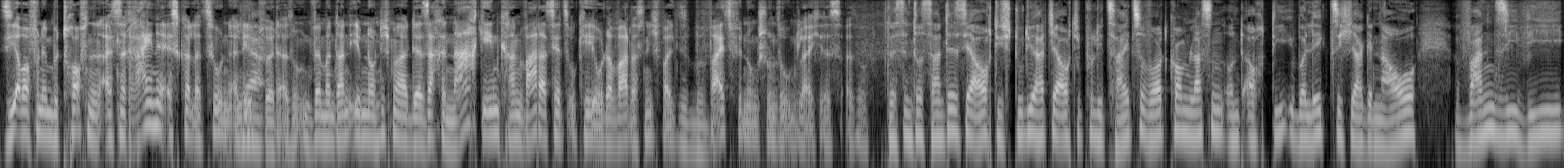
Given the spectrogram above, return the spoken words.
sie aber von den Betroffenen als eine reine Eskalation erlebt ja. wird. Also und wenn man dann eben noch nicht mal der Sache nachgehen kann, war das jetzt okay oder war das nicht, weil diese Beweisfindung schon so ungleich ist. Also das Interessante ist ja auch, die Studie hat ja auch die Polizei zu Wort kommen lassen und auch die überlegt sich ja genau, wann sie wie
